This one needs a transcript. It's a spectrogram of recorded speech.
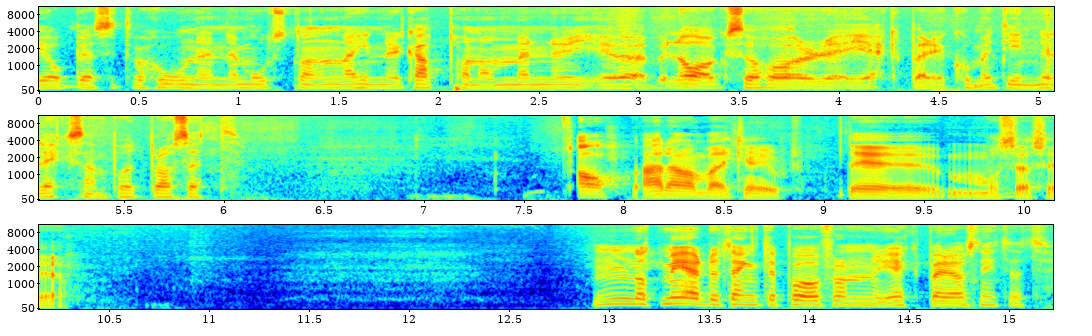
jobbiga situationer när motståndarna hinner ikapp honom. Men i överlag så har Ekberg kommit in i läxan på ett bra sätt. Ja, det har han verkligen gjort. Det måste jag säga. Mm, något mer du tänkte på från Ekberg-avsnittet?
